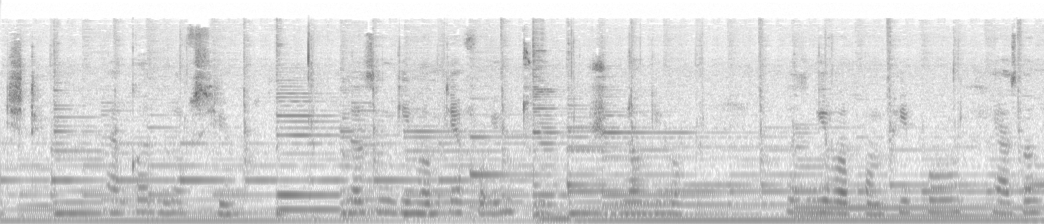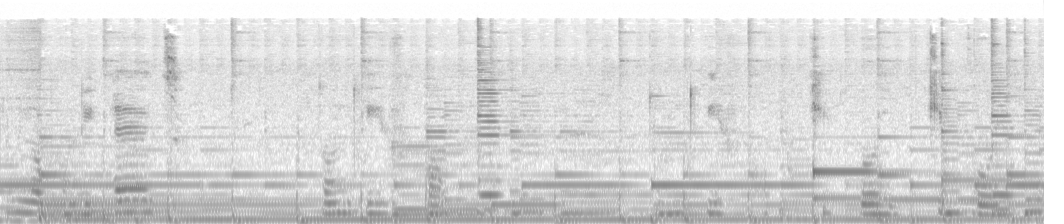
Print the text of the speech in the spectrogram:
Encouraged that God loves you. He doesn't give up. Therefore, you too should not give up. He doesn't give up on people. He has not given up on the earth. Don't give up. Don't give up. Keep going. Keep going.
